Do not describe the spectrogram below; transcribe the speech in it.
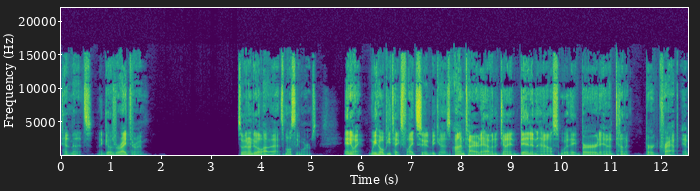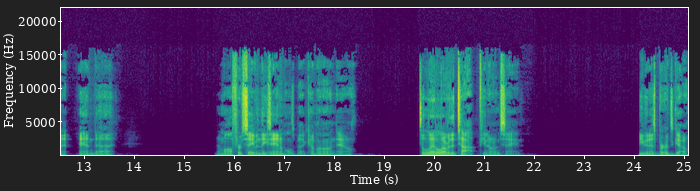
10 minutes. It goes right through him. So we don't do a lot of that. It's mostly worms. Anyway, we hope he takes flight soon because I'm tired of having a giant bin in the house with a bird and a ton of bird crap in it. And uh, I'm all for saving these animals, but come on now. It's a little over the top, if you know what I'm saying. Even as birds go.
